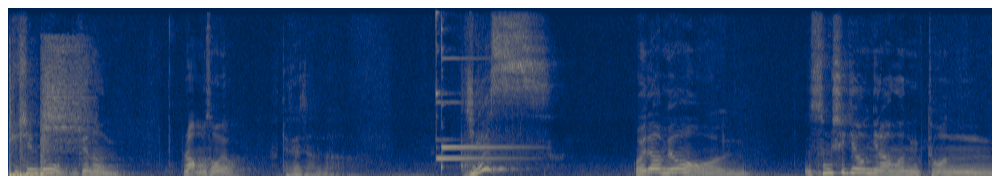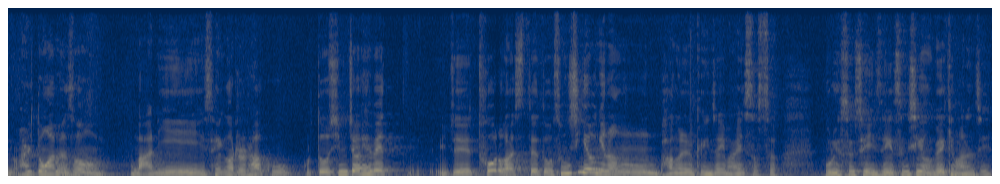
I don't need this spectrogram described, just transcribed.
귀신도 이제는 별로 안 무서워요. 괜찮지 않나? Yes! 왜냐하면 승식이 형이랑은 돈 활동하면서 많이 생활을 하고 또 심지어 해외 이제 투어를 갔을 때도 승식이 형이랑 방을 굉장히 많이 썼어요. 모르겠어요. 제 인생에 승식이 형 왜 이렇게 많은지.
